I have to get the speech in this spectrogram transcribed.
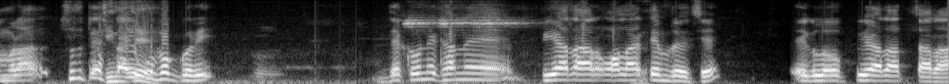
আমরা শুধু টেস্টটাই? উপভোগ করি। দেখুন এখানে পেয়ারার অল আইটেম রয়েছে। এগুলো পেয়ারার চারা।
